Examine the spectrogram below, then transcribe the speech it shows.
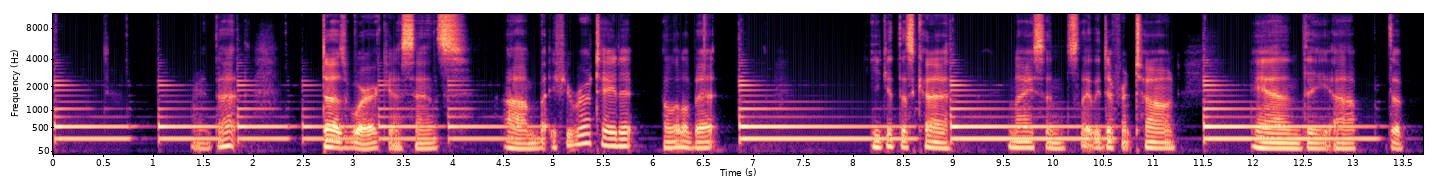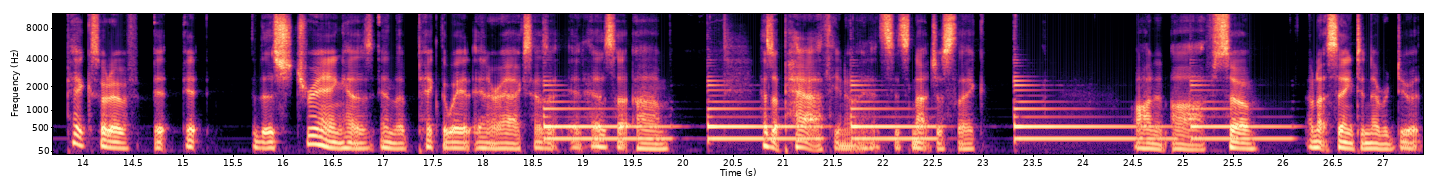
right, that does work in a sense. Um, but if you rotate it a little bit, you get this kind of nice and slightly different tone, and the uh, the pick sort of it it the string has and the pick the way it interacts has a it has a um has a path you know it's it's not just like on and off. So i'm not saying to never do it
